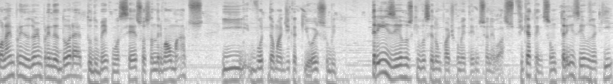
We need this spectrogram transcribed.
Olá, empreendedor, empreendedora, tudo bem com você? Sou Sandrival Matos e vou te dar uma dica aqui hoje sobre três erros que você não pode cometer no seu negócio. Fique atento, são três erros aqui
